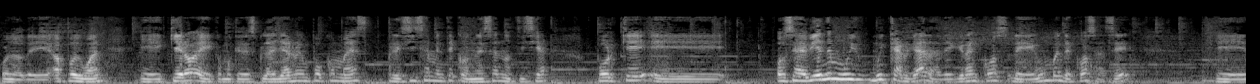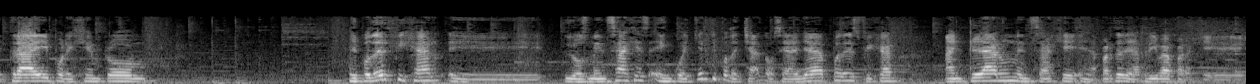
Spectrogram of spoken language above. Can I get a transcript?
con lo de Apple One, eh, quiero como que desplayarme un poco más precisamente con esa noticia, porque, o sea, viene muy, muy cargada de gran cosa, de un buen de cosas, ¿eh? trae, por ejemplo, el poder fijar eh, los mensajes en cualquier tipo de chat, o sea, ya puedes fijar, anclar un mensaje en la parte de arriba para que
